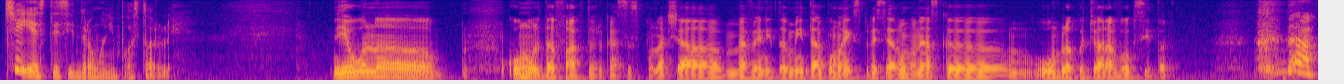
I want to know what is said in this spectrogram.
Ce este sindromul impostorului? E un uh, cumul de factori, ca să spun așa. Mi-a venit în minte acum expresia românească umblă cu cioara vopsită. Da.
